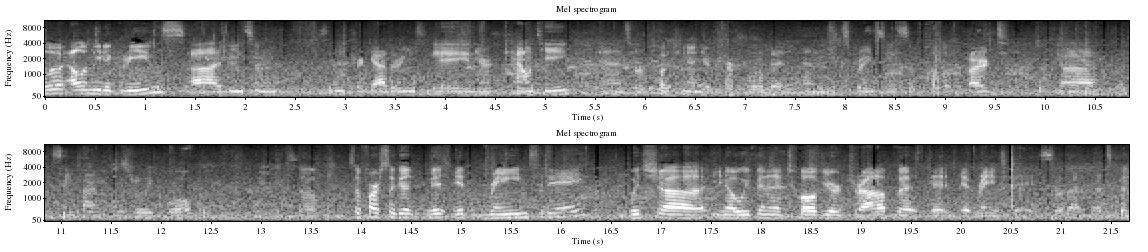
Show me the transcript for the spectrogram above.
Hello, Alameda Greens, uh, doing some signature gathering today in your county and sort of poaching on your turf a little bit and experiencing some public art uh, at the same time, which is really cool. So, so far so good. It, it rained today, which, uh, you know, we've been in a 12-year drought, but it, it rained today, so that, that's been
